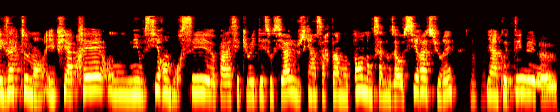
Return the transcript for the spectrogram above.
Exactement. Et puis après, on est aussi remboursé euh, par la sécurité sociale jusqu'à un certain montant, donc ça nous a aussi rassurés. Mhm. Il y a un côté euh,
